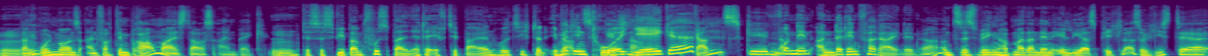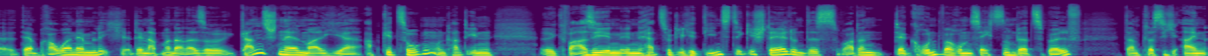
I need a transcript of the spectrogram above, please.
dann Mhm. holen wir uns einfach den Braumeister aus Einbeck. Mhm. Das ist wie beim Fußball, ne? Der FC Bayern holt sich dann immer Ganz den Torjäger Ganz genau. von den anderen Vereinen. Ja, und deswegen hat man dann den Elias Pichler, so hieß der, der Brauer nämlich, den hat man dann also ganz schnell mal hier abgezogen und hat ihn äh, quasi in, in herzogliche Dienste gestellt. Und das war dann der Grund, warum 1612 dann plötzlich ein,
